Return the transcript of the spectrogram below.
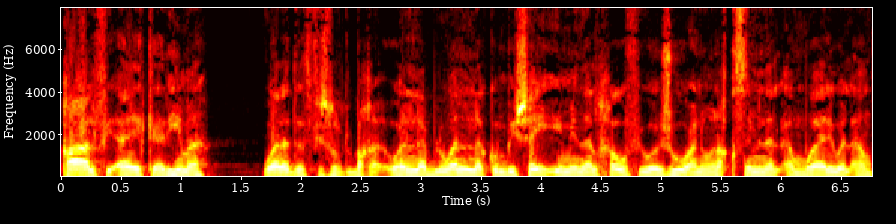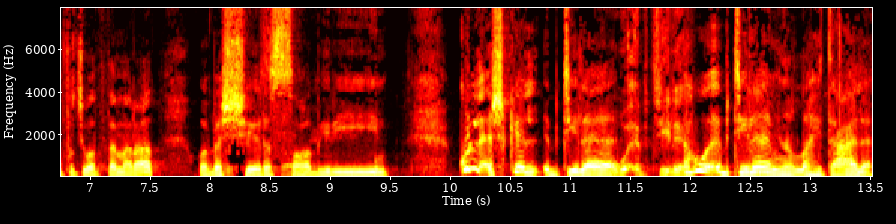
قال في آية كريمة وردت في سورة البقرة ولنبلونكم بشيء من الخوف وجوع ونقص من الأموال والأنفس والثمرات وبشر الصابرين. كل أشكال الابتلاء هو ابتلاء. هو ابتلاء من الله تعالى.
